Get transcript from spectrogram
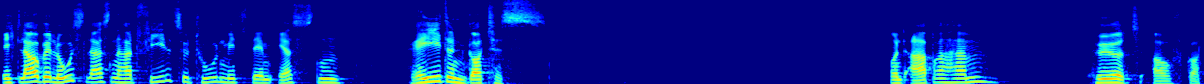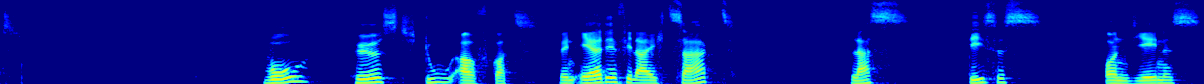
Ich glaube, Loslassen hat viel zu tun mit dem ersten Reden Gottes. Und Abraham hört auf Gott. Wo hörst du auf Gott, wenn er dir vielleicht sagt, lass dieses und jenes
